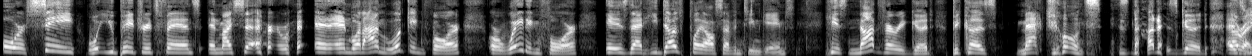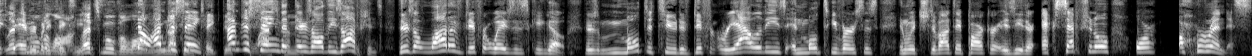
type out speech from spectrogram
or C, what you Patriots fans and my se- and, and what I'm looking for or waiting for is that he does play all 17 games. He's not very good because Mac Jones is not as good as All right, you- let's move everybody along. thinks he Let's move along. No, I'm I'm, just saying. I'm just saying that there's all these options. There's a lot of different ways this can go. There's a multitude of different realities and multiverses in which DeVante Parker is either exceptional or horrendous.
